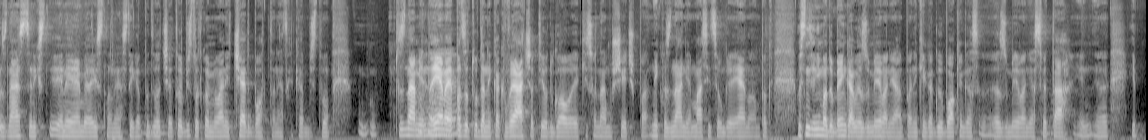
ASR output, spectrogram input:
znanstvenik, ne eme resno ne, z tega področja. To je v bistvu tako imenovani chatbot, ne, v bistvu, z nami ne eme pa zato, da nekako vrača te odgovore, ki so nam všeč, pa neko znanje ima sicer ugrajeno, ampak v resnici nima dobenega razumevanja ali pa nekega globokega razumevanja sveta. In, uh,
